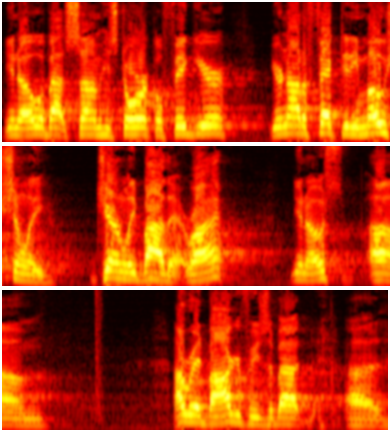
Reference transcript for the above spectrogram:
you know, about some historical figure, you're not affected emotionally generally by that, right? You know, um, I read biographies about uh,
